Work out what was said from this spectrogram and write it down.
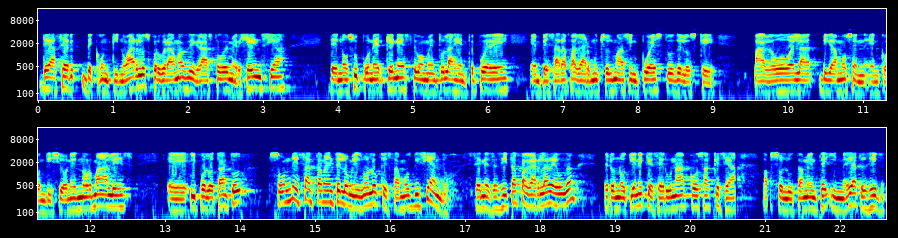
de hacer, de continuar los programas de gasto de emergencia, de no suponer que en este momento la gente puede empezar a pagar muchos más impuestos de los que pagó, digamos, en, en condiciones normales, eh, y por lo tanto son exactamente lo mismo lo que estamos diciendo. Se necesita pagar la deuda, pero no tiene que ser una cosa que sea absolutamente inmediata. Es decir,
